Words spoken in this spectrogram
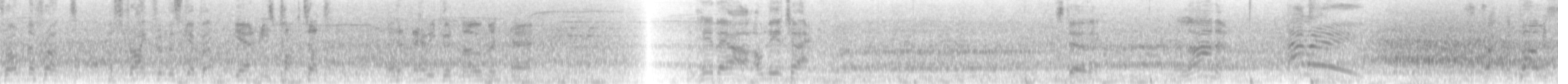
from the front. A strike from the skipper. Yeah, he's popped up at a very good moment there. And here they are on the attack. Sterling. Lallana. Alli! Struck the post.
